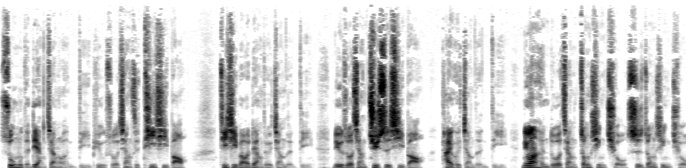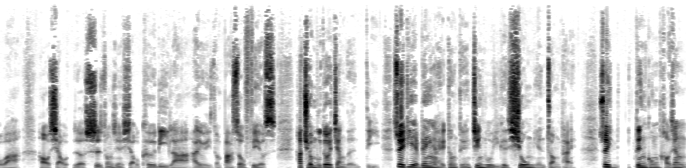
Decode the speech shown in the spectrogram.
数目的量降到很低，譬如说像是 T 细胞，T 细胞量就会降得很低。例如说像巨噬细胞。它也会降得很低。另外，很多像中性球、嗜中性球啊，好小呃嗜中性的小颗粒啦，还有一种 basophils，它全部都会降得很低。所以，第二边海动等于进入一个休眠状态。所以，电工好像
